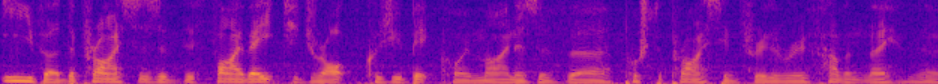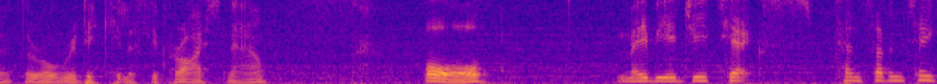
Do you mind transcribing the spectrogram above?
either the prices of the 580 drop because you Bitcoin miners have uh, pushed the pricing through the roof, haven't they? They're, they're all ridiculously priced now. Or maybe a GTX 1070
